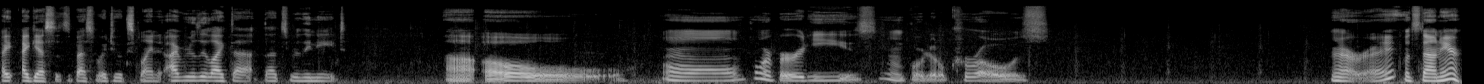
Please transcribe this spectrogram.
I, I guess it's the best way to explain it. I really like that. That's really neat. Uh oh. Oh, poor birdies. Oh, poor little crows. Alright, what's down here?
